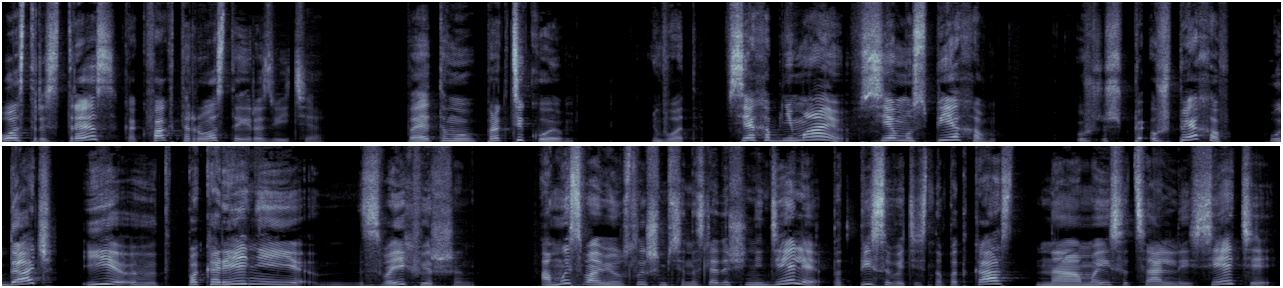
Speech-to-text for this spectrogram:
острый стресс как фактор роста и развития. Поэтому практикуем. Вот. Всех обнимаю, всем успехов, успехов, удач и э, покорений своих вершин. А мы с вами услышимся на следующей неделе. Подписывайтесь на подкаст, на мои социальные сети,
